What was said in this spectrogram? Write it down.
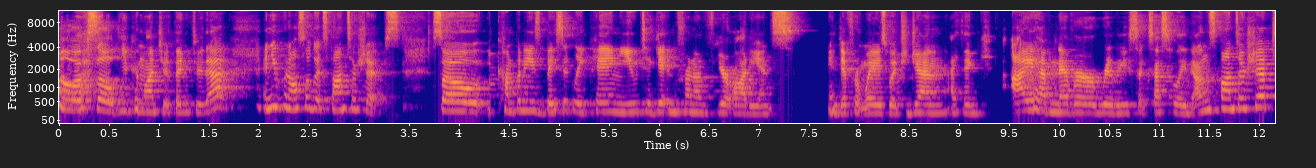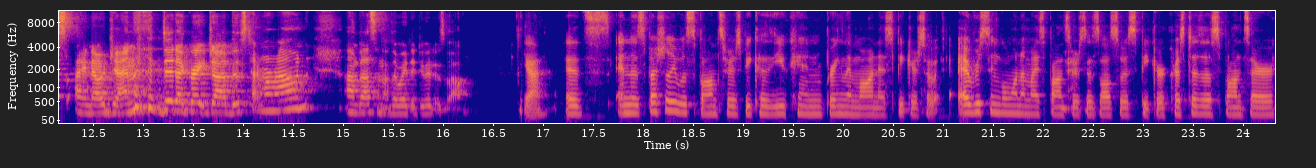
So, so you can launch your thing through that, and you can also get sponsorships. So companies basically paying you to get in front of your audience in different ways, which Jen, I think I have never really successfully done sponsorships. I know Jen did a great job this time around, um, but that's another way to do it as well. Yeah, it's and especially with sponsors because you can bring them on as speakers. So every single one of my sponsors is also a speaker. Krista's a sponsor,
